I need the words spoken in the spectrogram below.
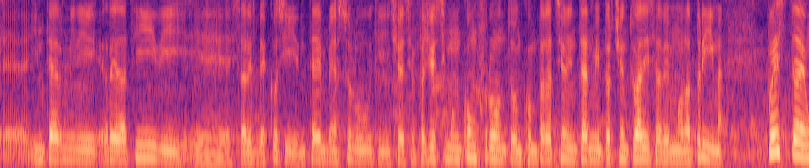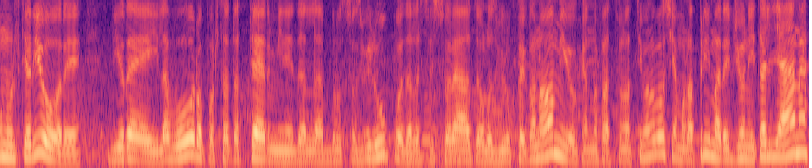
Eh, in termini relativi eh, sarebbe così, in termini assoluti, cioè se facessimo un confronto, in comparazione in termini percentuali saremmo la prima. Questo è un ulteriore direi, lavoro portato a termine dall'Abruzzo Sviluppo e dall'assessorato allo sviluppo economico che hanno fatto un ottimo lavoro. Siamo la prima regione italiana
